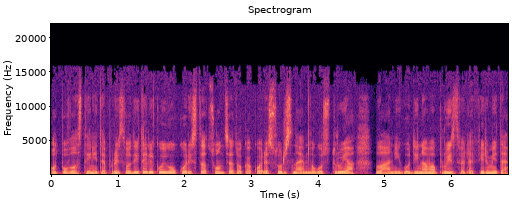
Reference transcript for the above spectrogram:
Од повластените производители кои го користат сонцето како ресурс најмногу струја, лани и годинава произвеле фирмите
